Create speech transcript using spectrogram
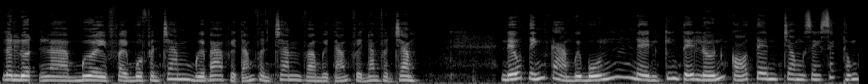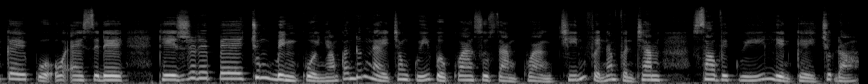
lần lượt là 10,1%, 13,8% và 18,5%. Nếu tính cả 14 nền kinh tế lớn có tên trong danh sách thống kê của OECD, thì GDP trung bình của nhóm các nước này trong quý vừa qua sụt giảm khoảng 9,5% so với quý liền kề trước đó.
